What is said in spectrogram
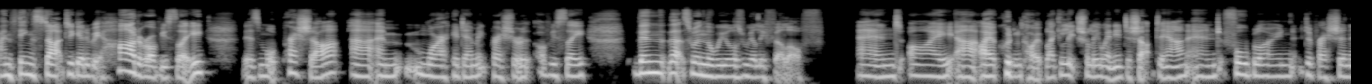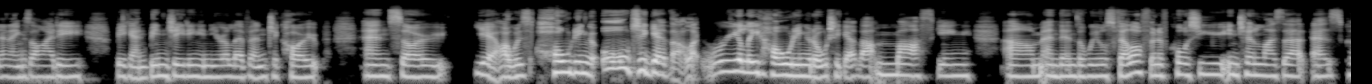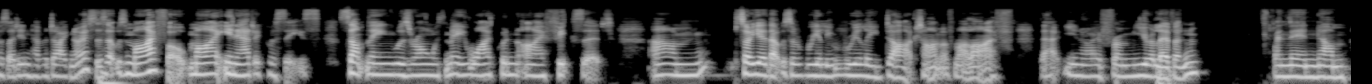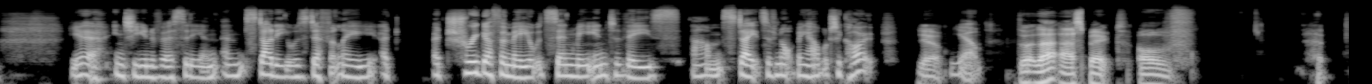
and things start to get a bit harder, obviously, there's more pressure uh, and more academic pressure, obviously, then that's when the wheels really fell off and I uh, I couldn't cope. Like literally went into shutdown and full blown depression and anxiety. Began binge eating in year eleven to cope, and so yeah, I was holding it all together, like really holding it all together, masking, um, and then the wheels fell off. And of course, you internalize that as because I didn't have a diagnosis. That mm-hmm. was my fault, my inadequacies. Something was wrong with me. Why couldn't I fix it? Um, so yeah, that was a really, really dark time of my life. That you know, from year eleven, and then um, yeah, into university and, and study was definitely a, a trigger for me. It would send me into these um, states of not being able to cope. Yeah, yeah. The, that aspect of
